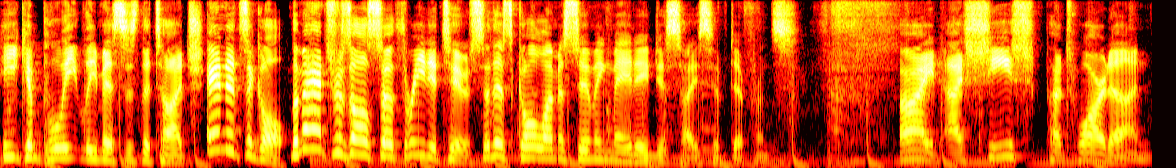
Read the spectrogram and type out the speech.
He completely misses the touch, and it's a goal. The match was also 3 to 2, so this goal, I'm assuming, made a decisive difference. All right, Ashish Patwardhan.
